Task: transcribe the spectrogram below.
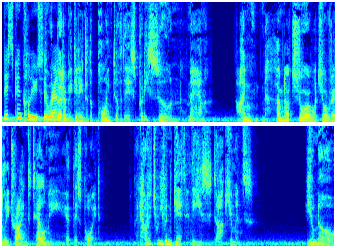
This concludes the You had rel- better be getting to the point of this pretty soon, ma'am. I'm I'm not sure what you're really trying to tell me at this point. And how did you even get these documents? You know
